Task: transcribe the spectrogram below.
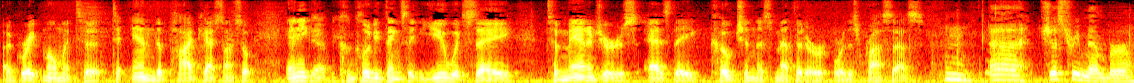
a great moment to, to end the podcast on. So, any Yeah. concluding things that you would say to managers as they coach in this method or, or this process? Uh, just remember,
